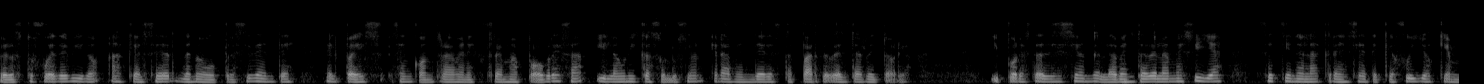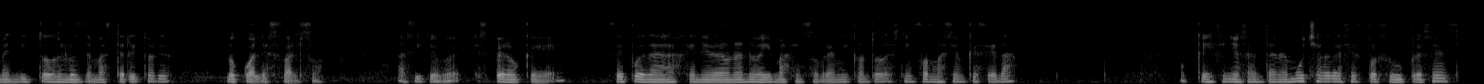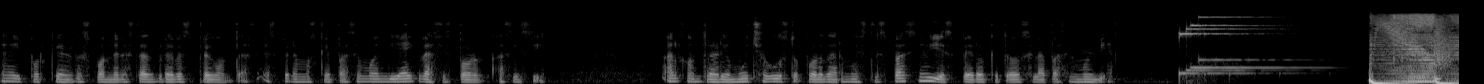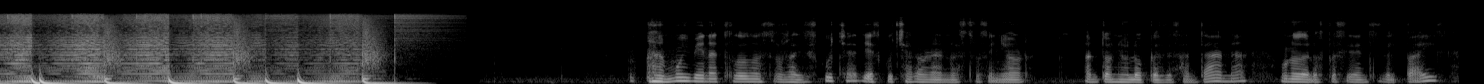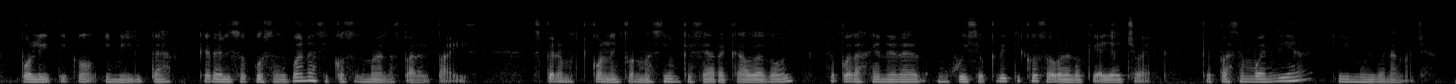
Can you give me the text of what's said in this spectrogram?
pero esto fue debido a que al ser de nuevo presidente, el país se encontraba en extrema pobreza y la única solución era vender esta parte del territorio. Y por esta decisión de la venta de la mesilla, se tiene la creencia de que fui yo quien vendí todos los demás territorios, lo cual es falso. Así que espero que se pueda generar una nueva imagen sobre mí con toda esta información que se da. Ok, señor Santana, muchas gracias por su presencia y por querer responder estas breves preguntas. Esperemos que pase un buen día y gracias por asistir. Al contrario, mucho gusto por darme este espacio y espero que todos se la pasen muy bien. Muy bien a todos nuestros radioescuchas, ya escucharon a nuestro señor Antonio López de Santa Ana, uno de los presidentes del país, político y militar, que realizó cosas buenas y cosas malas para el país. Esperemos que con la información que se ha recaudado hoy se pueda generar un juicio crítico sobre lo que haya hecho él. Que pasen buen día y muy buenas noches.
